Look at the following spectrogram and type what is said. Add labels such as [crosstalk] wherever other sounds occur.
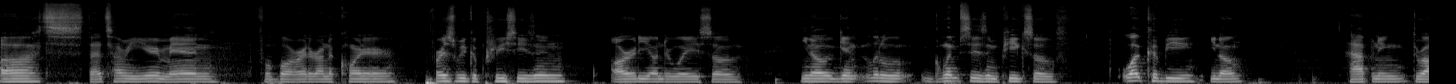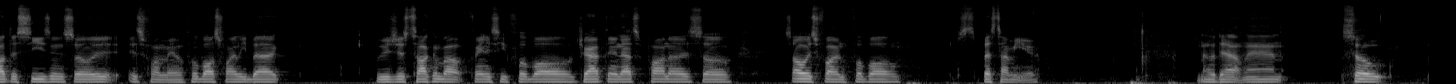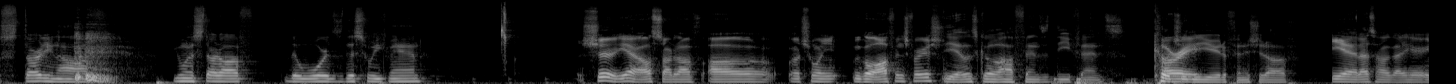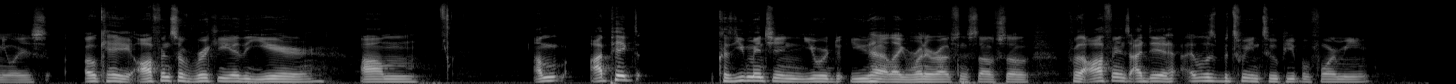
Uh, it's that time of year, man. Football right around the corner. First week of preseason already underway, so you know, getting little glimpses and peaks of what could be, you know, happening throughout the season. So it, it's fun, man. Football's finally back. We were just talking about fantasy football drafting. That's upon us. So it's always fun. Football, it's best time of year. No doubt, man. So starting off, you want to start off the awards this week, man? Sure, yeah, I'll start it off. Uh, which one? We go offense first. Yeah, let's go offense, defense, coach All of the year to finish it off. Yeah, that's how I got here. Anyways, okay, offensive rookie of the year. Um, I'm I picked because you mentioned you were you had like runner ups and stuff. So for the offense, I did. It was between two people for me.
